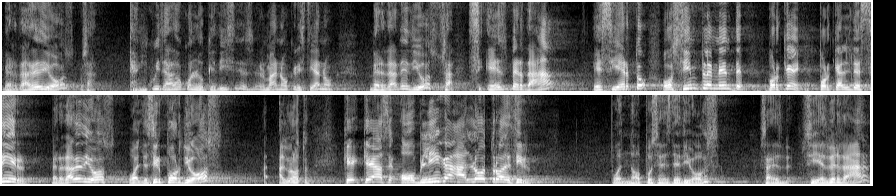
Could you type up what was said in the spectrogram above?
¿Verdad de Dios? O sea, ten cuidado con lo que dices, hermano cristiano. ¿Verdad de Dios? O sea, ¿es verdad? ¿Es cierto? O simplemente, ¿por qué? Porque al decir verdad de Dios o al decir por Dios, algunos ¿qué, hace? Obliga al otro a decir, pues no, pues es de Dios. O sea, si es verdad.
